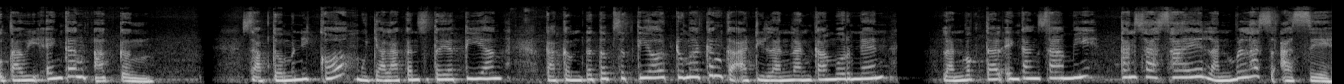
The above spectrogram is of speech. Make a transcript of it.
utawi ingkang ageng. Sabto menika mucalaken sedaya tiang kagem tetep setya dumateng keadilan lan kamurnen lan wekdal ingkang sami tansah sae lan welas asih.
